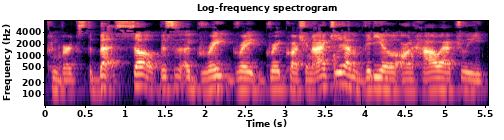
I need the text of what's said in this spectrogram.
converts the best? So this is a great, great, great question. I actually have a video on how I actually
